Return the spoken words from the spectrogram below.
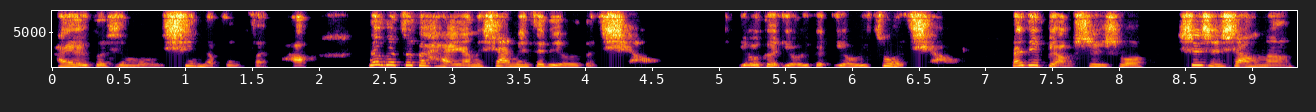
还有一个是母性的部分。好，那个这个海洋的下面这里有一个桥，有一个有一个有一座桥，那就表示说，事实上呢，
